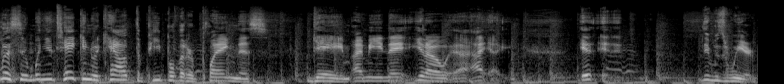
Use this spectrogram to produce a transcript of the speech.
listen, when you take into account the people that are playing this game, I mean, they, you know, I, I it, it it was weird.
